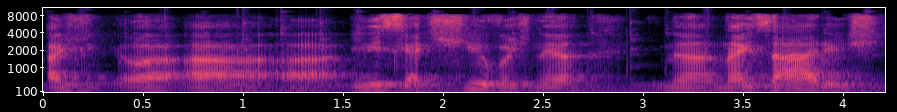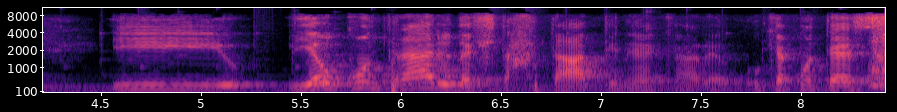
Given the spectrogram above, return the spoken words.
as, a, a, iniciativas né, na, nas áreas e, e, é o contrário da startup, né, cara? O que acontece é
